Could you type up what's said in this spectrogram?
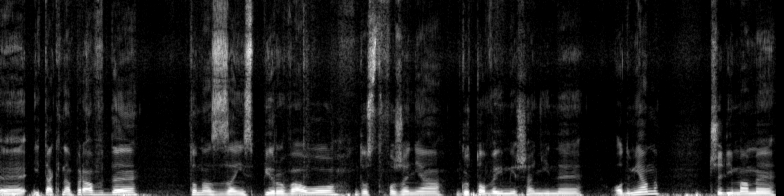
E, I tak naprawdę to nas zainspirowało do stworzenia gotowej mieszaniny odmian, czyli mamy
